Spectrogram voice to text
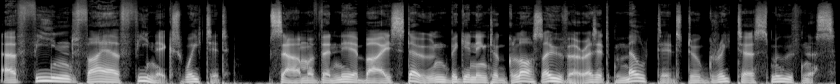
a Fiendfyre phoenix waited, some of the nearby stone beginning to gloss over as it melted to greater smoothness.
